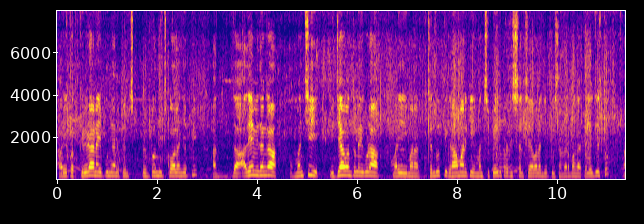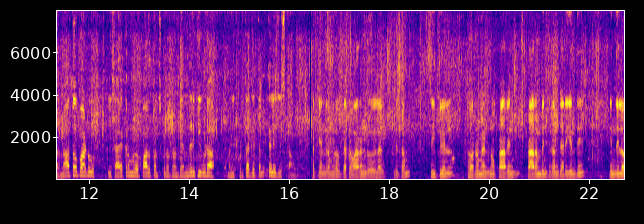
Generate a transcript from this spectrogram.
వారి యొక్క క్రీడా నైపుణ్యాన్ని పెంచు పెంపొందించుకోవాలని చెప్పి అదేవిధంగా మంచి విద్యావంతులై కూడా మరి మన చందుర్తి గ్రామానికి మంచి పేరు ప్రతిష్టలు చేయాలని చెప్పి ఈ సందర్భంగా తెలియజేస్తూ మరి నాతో పాటు ఈ కార్యక్రమంలో పాల్పంచుకున్నటువంటి అందరికీ కూడా మరి కృతజ్ఞతలు తెలియజేస్తాము కేంద్రంలో గత వారం రోజుల క్రితం సిపిఎల్ టోర్నమెంట్ను ప్రారం ప్రారంభించడం జరిగింది. ఇందులో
